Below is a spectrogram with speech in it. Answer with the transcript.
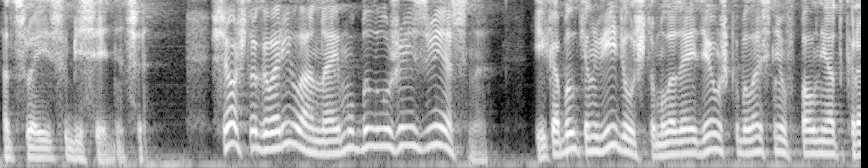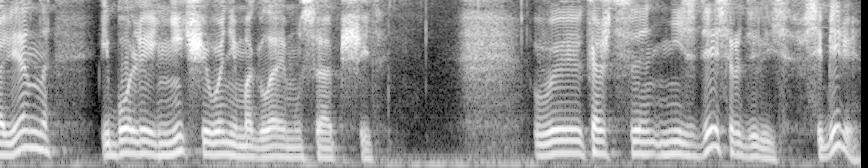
от своей собеседницы. Все, что говорила она, ему было уже известно. И Кобылкин видел, что молодая девушка была с ним вполне откровенна и более ничего не могла ему сообщить. Вы, кажется, не здесь родились, в Сибири?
